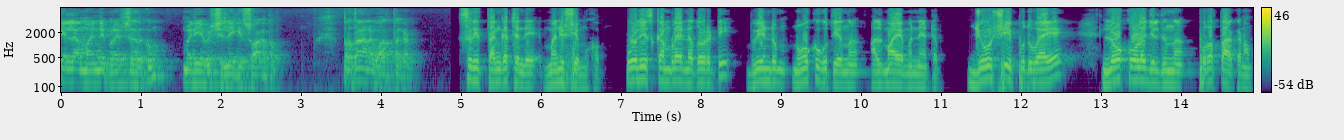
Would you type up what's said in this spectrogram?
എല്ലാ മാന്യ പ്രേക്ഷകർക്കും മരിയ വിഷയിലേക്ക് സ്വാഗതം. പ്രധാന വാർത്തകൾ. ശ്രീ തങ്കച്ചന്റെ മനുഷ്യമുഖം പോലീസ് കംപ്ലൈന്റ് അതോറിറ്റി വീണ്ടും നോക്കുകുത്തിയെന്ന് അൽമായ മുന്നേറ്റം. ജോഷി പുതുവയെ ലോ കോളേജിൽ നിന്ന് പുറത്താക്കണം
